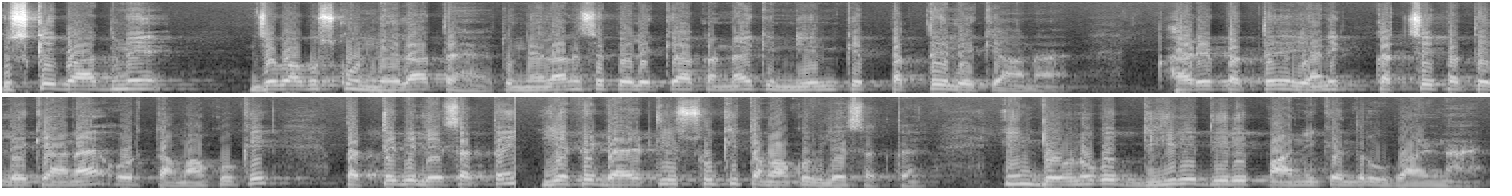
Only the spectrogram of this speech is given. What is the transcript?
उसके बाद में जब आप उसको नहलाते हैं तो नहलाने से पहले क्या करना है कि नीम के पत्ते लेके आना है। हरे पत्ते यानी कच्चे पत्ते लेके आना है और तमाकू के पत्ते भी ले सकते हैं, या फिर डायरेक्टली सूखी तमाकू भी ले सकते हैं। इन दोनों को धीरे धीरे पानी के अंदर उबालना है।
